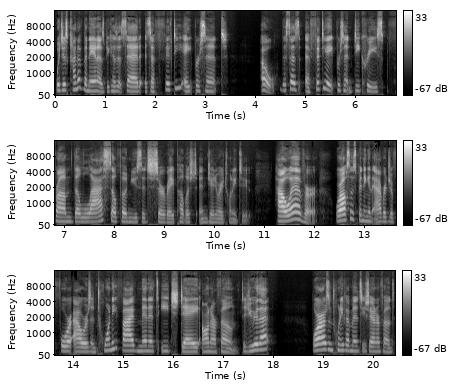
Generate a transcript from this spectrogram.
which is kind of bananas because it said it's a 58%. Oh, this says a 58% decrease from the last cell phone usage survey published in January 22. However, we're also spending an average of four hours and 25 minutes each day on our phone. Did you hear that? Four hours and 25 minutes each day on our phones.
